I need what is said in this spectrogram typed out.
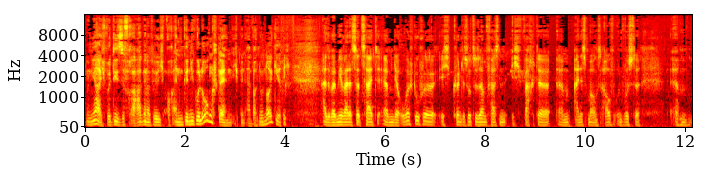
Nun ja, ich würde diese Frage natürlich auch einem Gynäkologen stellen. Ich bin einfach nur neugierig. Also bei mir war das zur Zeit ähm, der Oberstufe. Ich könnte es so zusammenfassen, ich wachte ähm, eines Morgens auf und wusste, ähm,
